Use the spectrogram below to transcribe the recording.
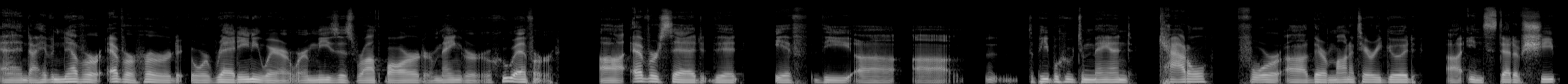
And I have never, ever heard or read anywhere where Mises, Rothbard, or Menger, or whoever uh, ever said that if the, uh, uh, the people who demand cattle for uh, their monetary good uh, instead of sheep,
